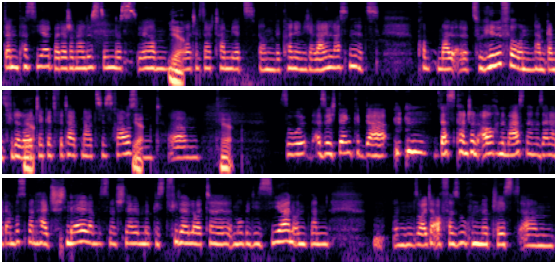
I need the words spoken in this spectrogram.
dann passiert bei der Journalistin, dass ähm, ja. Leute gesagt haben, jetzt, ähm, wir können ihn nicht alleine lassen, jetzt kommt mal äh, zu Hilfe und haben ganz viele Leute ja. getwittert, Nazis raus. Ja. Und ähm, ja so, also ich denke, da, das kann schon auch eine Maßnahme sein, aber da muss man halt schnell, da muss man schnell möglichst viele Leute mobilisieren und man, man sollte auch versuchen, möglichst ähm,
